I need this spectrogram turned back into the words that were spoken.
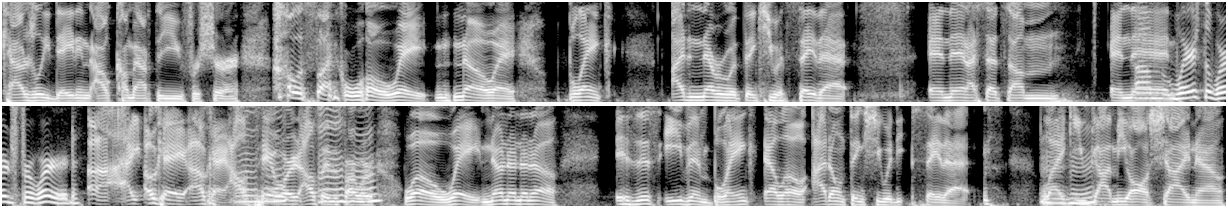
casually dating, I'll come after you for sure. I was like, whoa, wait, no way. Blank. I never would think you would say that. And then I said something, and then Um, where's the word for word? uh, I okay, okay. I'll say a word. I'll say this part word. Whoa, wait, no, no, no, no. Is this even blank? Lo, I don't think she would say that. like you got me all shy now.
